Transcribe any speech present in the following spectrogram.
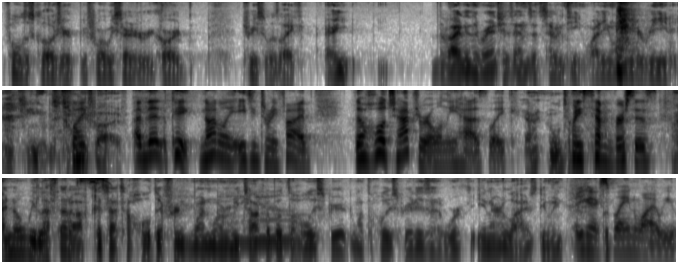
full disclosure, before we started to record, Teresa was like, "Are you?" The vine and the branches ends at 17. Why do you want me to read 18 to It's like- 25? and then, okay, not only 1825, the whole chapter only has like Yeah, I know that. 27 verses. I know we left that off because that's a whole different one when we talk about the Holy Spirit and what the Holy Spirit is at work in our lives doing. Are you going to explain why we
